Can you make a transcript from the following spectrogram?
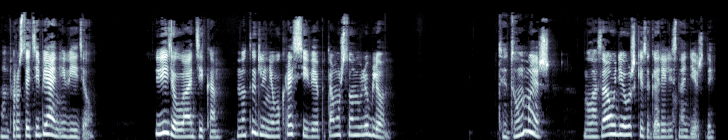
Он просто тебя не видел. Видел, Ладика, но ты для него красивее, потому что он влюблен. Ты думаешь? Глаза у девушки загорелись надеждой.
